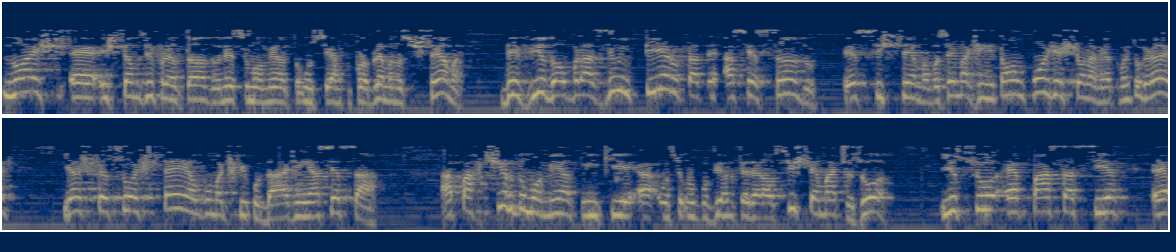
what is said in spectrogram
nós é, estamos enfrentando nesse momento um certo problema no sistema, devido ao Brasil inteiro estar tá acessando esse sistema. Você imagina, então, há um congestionamento muito grande e as pessoas têm alguma dificuldade em acessar. A partir do momento em que a, o, o, governo federal sistematizou, isso é, passa a ser é,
